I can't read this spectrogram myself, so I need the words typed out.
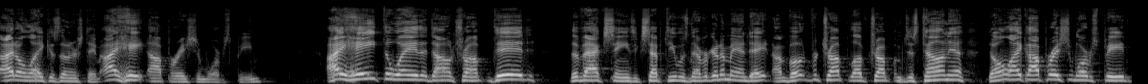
I don't like is an understatement. I hate Operation Warp Speed. I hate the way that Donald Trump did the vaccines, except he was never going to mandate. I'm voting for Trump. Love Trump. I'm just telling you, don't like Operation Warp Speed.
